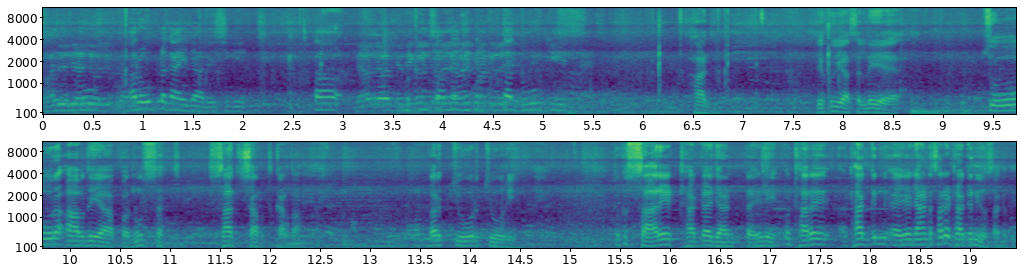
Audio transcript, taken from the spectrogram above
ਵੱਲੋਂ ਆਰੋਪ ਲਗਾਏ ਜਾ ਰਹੇ ਸੀਗੇ। ਤਾਂ ਵਕੀਲ ਸਾਹਿਬ ਨੇ ਜ਼ਿਕਰ ਕੀਤਾ ਦੋ ਕੇਸ ਹਾਂਜੀ। ਦੇਖੋ ਜੀ ਅਸਲ ਇਹ ਹੈ ਚੋਰ ਆਪਦੇ ਆਪ ਨੂੰ ਸੱਚ ਸੱਚ ਸ਼ਬਦ ਕਰਦਾ ਹੁੰਦਾ ਪਰ ਚੋਰ ਚੋਰ। ਦੇਖੋ ਸਾਰੇ ਠੱਗ ਏਜੰਟ ਆ ਜਿਹੜੇ, ਉਹ ਠਾਰੇ ਠੱਗ ਨੀ- ਏਜੰਟ ਸਾਰੇ ਠੱਗ ਨਹੀਂ ਹੋ ਸਕਦੇ।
